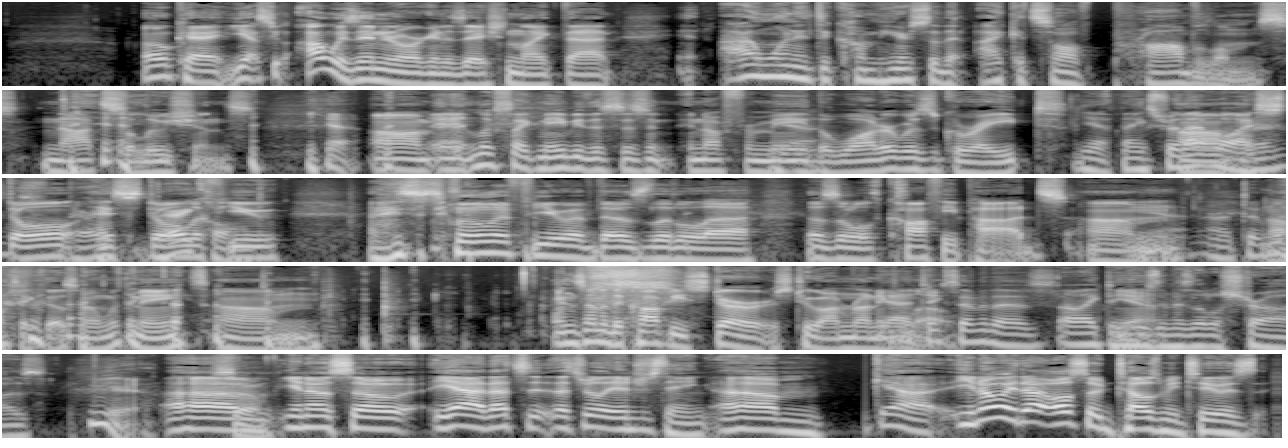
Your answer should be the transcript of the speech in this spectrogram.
Okay. Yeah. So I was in an organization like that, and I wanted to come here so that I could solve problems, not solutions. Yeah. Um, and it looks like maybe this isn't enough for me. Yeah. The water was great. Yeah. Thanks for that Um, water. I stole very- I stole a cold. few I stole a few of those little uh those little coffee pods. Um Yeah, and I'll take those home with me. Um and some of the coffee stirrers too. I'm running Yeah, low. take some of those. I like to Yeah. use them as little straws. yeah. Um, so you know, so yeah, that's that's really interesting. Um, yeah, you know, it also tells me too is,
